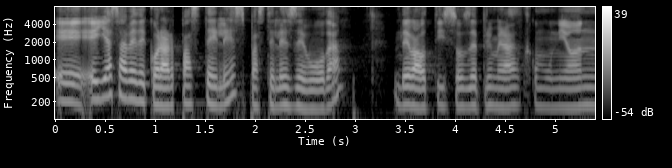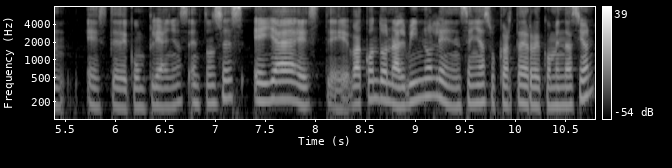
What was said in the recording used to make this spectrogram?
Eh, ella sabe decorar pasteles, pasteles de boda, de bautizos, de primera comunión, este, de cumpleaños. Entonces ella este, va con don Albino, le enseña su carta de recomendación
